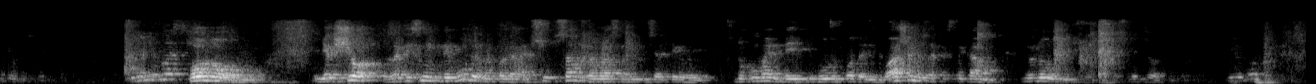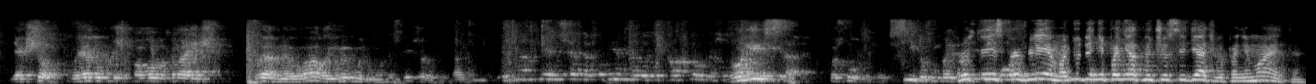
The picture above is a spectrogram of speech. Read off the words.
ми його дослідимо. Но не во всех. По-новому. Якщо захисник не буде наполягати, суд сам за власною ініціативою документи, які були подані вашими захисниками, минулому суду досліджувати буде. Якщо, ну я думаю, що Павло Миколаївич зверне увагу, і ми будемо досліджувати. У нас документы, вот, повторно, Вони всі, послухайте, всі документи. Просто есть проблема. Люди непонятно, что сидят, вы понимаете?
